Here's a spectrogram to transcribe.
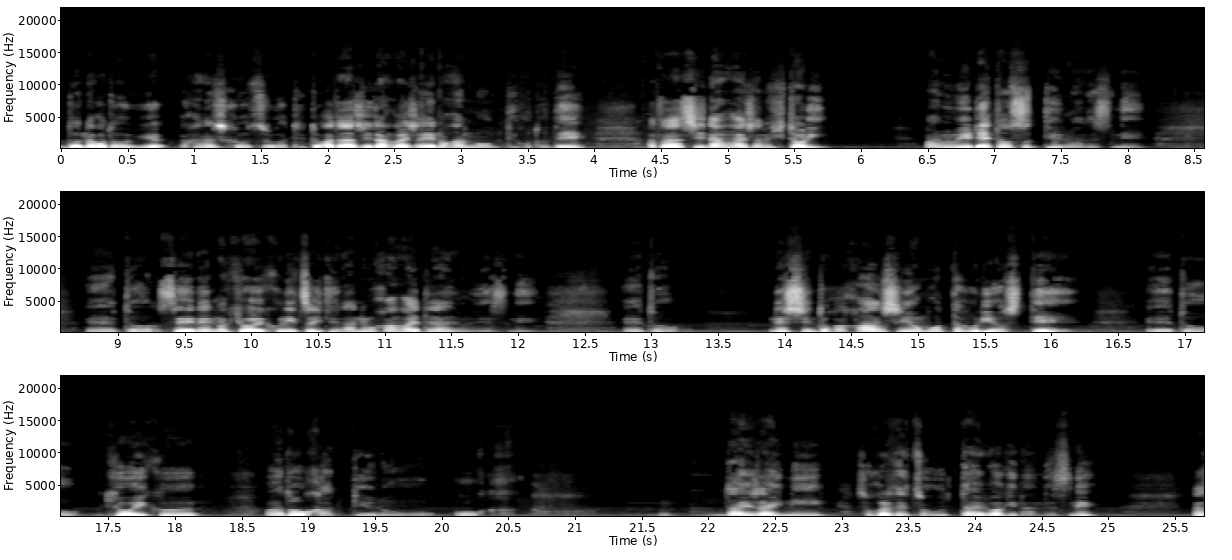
どんなことをいや話をするかというと、新しい弾劾者への反論ということで、新しい弾劾者の一人、まあ、メレトスっていうのはですね、えっ、と、青年の教育について何も考えてないのにですね、えっ、と、熱心とか関心を持ったふりをして、えっ、と、教育はどうかっていうのを、題材にソクラテスを訴えるわけなんですね。青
